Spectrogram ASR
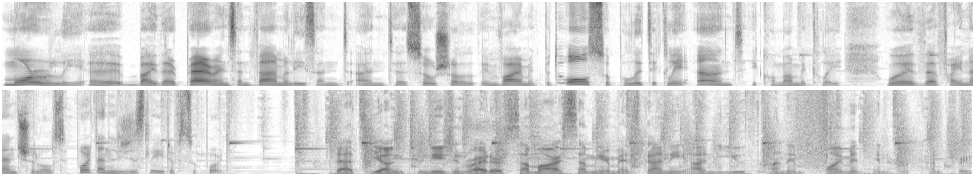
morally uh, by their parents and families and, and uh, social environment, but also politically and economically with uh, financial support and legislative support. That's young Tunisian writer Samar Samir Mezghani on youth unemployment in her country.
